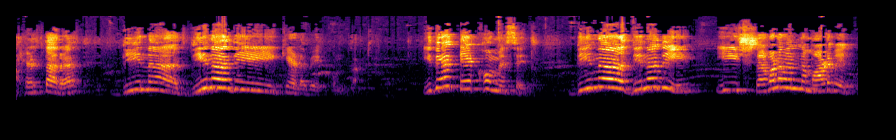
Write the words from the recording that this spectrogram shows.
ಹೇಳ್ತಾರೆ, ದಿನ, ದಿನದಿ ಕೇಳಬೇಕು ಅಂತ. ಇದೇ ಟೇಕ್ ಹೋಮ್ ಮೆಸೇಜ್ ದಿನ, ದಿನದಿ ಈ ಶ್ರವಣವನ್ನು ಮಾಡಬೇಕು.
